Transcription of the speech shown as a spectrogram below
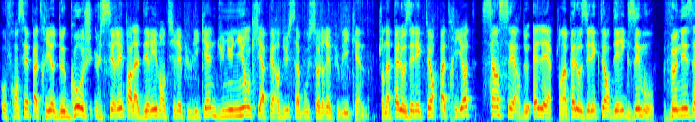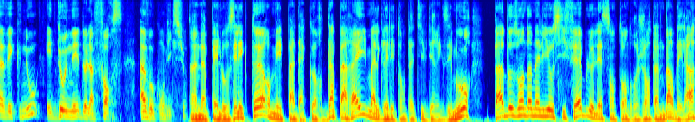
aux Français patriotes de gauche ulcérés par la dérive anti-républicaine d'une union qui a perdu sa boussole républicaine. J'en appelle aux électeurs patriotes sincères de LR. J'en appelle aux électeurs d'Éric Zemmour. Venez avec nous et donnez de la force à vos convictions. Un appel aux électeurs, mais pas d'accord d'appareil malgré les tentatives d'Éric Zemmour. Pas besoin d'un allié aussi faible, laisse entendre Jordan Bardella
